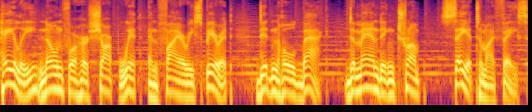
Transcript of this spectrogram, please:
Haley, known for her sharp wit and fiery spirit, didn't hold back, demanding Trump say it to my face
